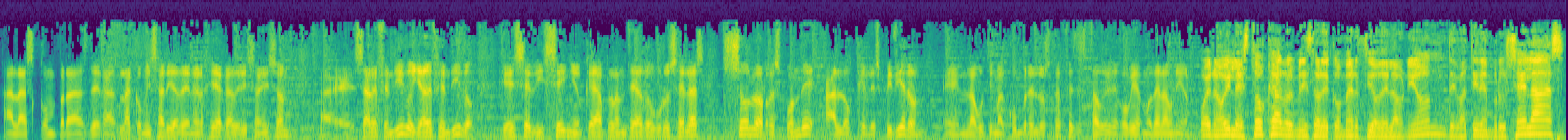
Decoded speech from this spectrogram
a las compras de gas. La comisaria de Energía, Kadri Sanison, eh, se ha defendido y ha defendido que ese diseño que ha planteado Bruselas solo responde a lo que les pidieron en la última cumbre los jefes de Estado y de Gobierno de la Unión. Bueno, hoy les toca a los ministros de Comercio de la Unión debatir en Bruselas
